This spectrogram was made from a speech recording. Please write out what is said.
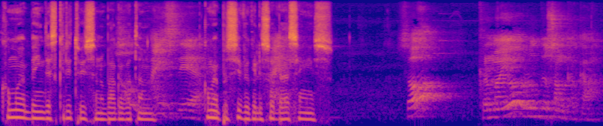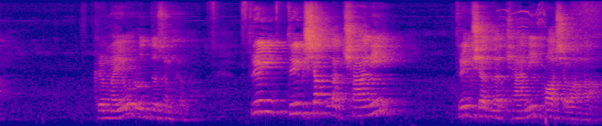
Como é bem descrito isso no Bhagavatam? Como é possível que eles soubessem isso? So, Kramayo Rudra Sankaka. Kramayo Rudra Sankaka. Tring, Tringshat Lakshani, Tringshat Lakshani Pasavaha.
